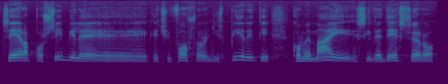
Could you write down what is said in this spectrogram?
se era possibile eh, che ci fossero gli spiriti, come mai si vedessero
